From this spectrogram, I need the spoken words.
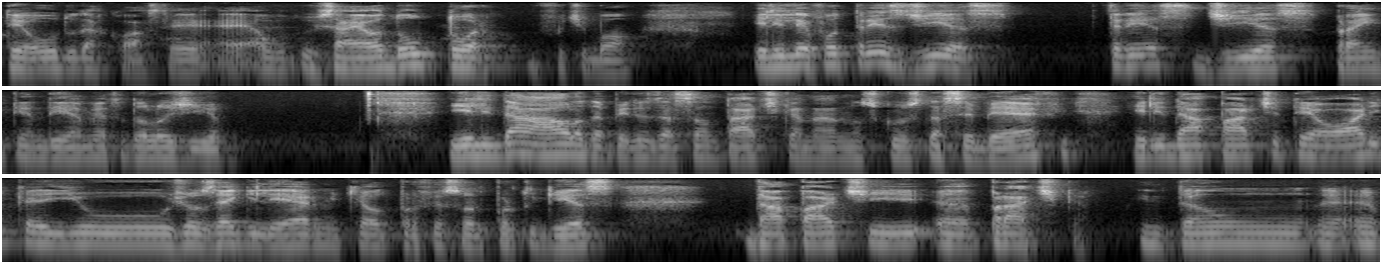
Teodo da Costa, é, é, o Israel doutor em futebol. Ele levou três dias, três dias para entender a metodologia. E ele dá aula da periodização tática na, nos cursos da CBF, ele dá a parte teórica e o José Guilherme, que é o professor português, dá a parte uh, prática. Então, é, é,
